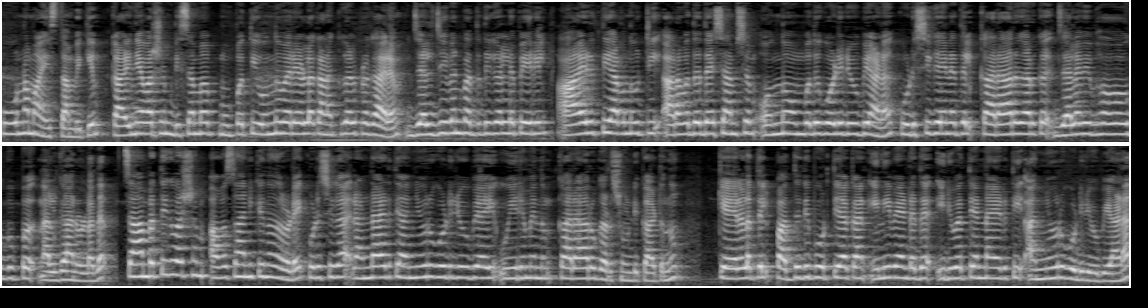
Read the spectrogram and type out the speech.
പൂർണമായി സ്തംഭിക്കും. കഴിഞ്ഞ വർഷം ഡിസംബർ മുപ്പത്തിയൊന്ന് വരെയുള്ള കണക്കുകൾ പ്രകാരം ജൽജീവൻ പദ്ധതികളുടെ പേരിൽ ആയിരത്തി അറുന്നൂറ്റി അറുപത് ദശാംശം ഒന്ന് ഒമ്പത് കോടി രൂപയാണ് കുടിശ്ശിക ഇനത്തിൽ കരാറുകാർക്ക് ജലവിഭവ വകുപ്പ് നൽകാനുള്ളത്. സാമ്പത്തിക വർഷം അവസാനിക്കുന്നതോടെ കുടിശ്ശിക രണ്ടായിരത്തി അഞ്ഞൂറ് കോടി രൂപയായി ഉയരുമെന്നും കരാറുകാർ ചൂണ്ടിക്കാട്ടുന്നു. കേരളത്തിൽ പദ്ധതി പൂർത്തിയാക്കാൻ ഇനി വേണ്ടത് ഇരുപത്തി എണ്ണായിരത്തി അഞ്ഞൂറ് കോടി രൂപയാണ്.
